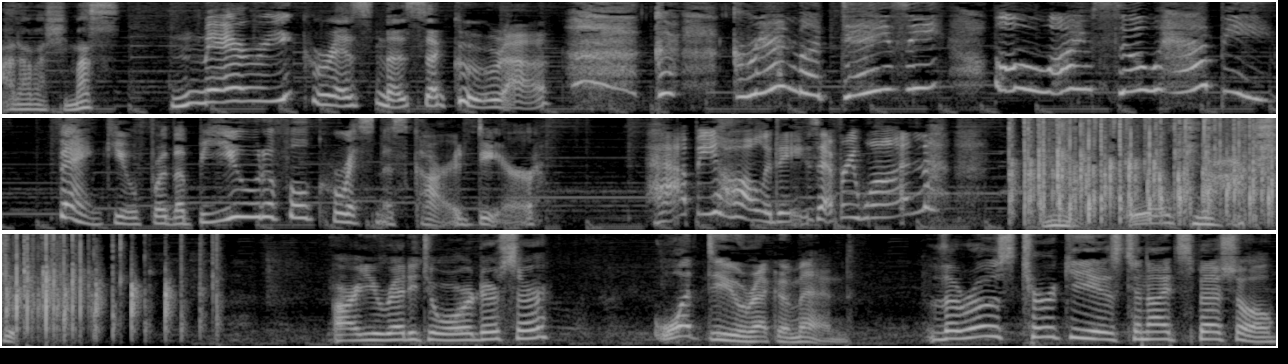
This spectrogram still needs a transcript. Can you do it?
現します。Merry Christmas, Sakura. Grandma Daisy? Oh, I'm so happy. Thank you for the beautiful Christmas card, dear. Happy holidays, everyone. 大きな拍手。Are you ready to order, sir? What do you recommend? The roast turkey is tonight's special.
